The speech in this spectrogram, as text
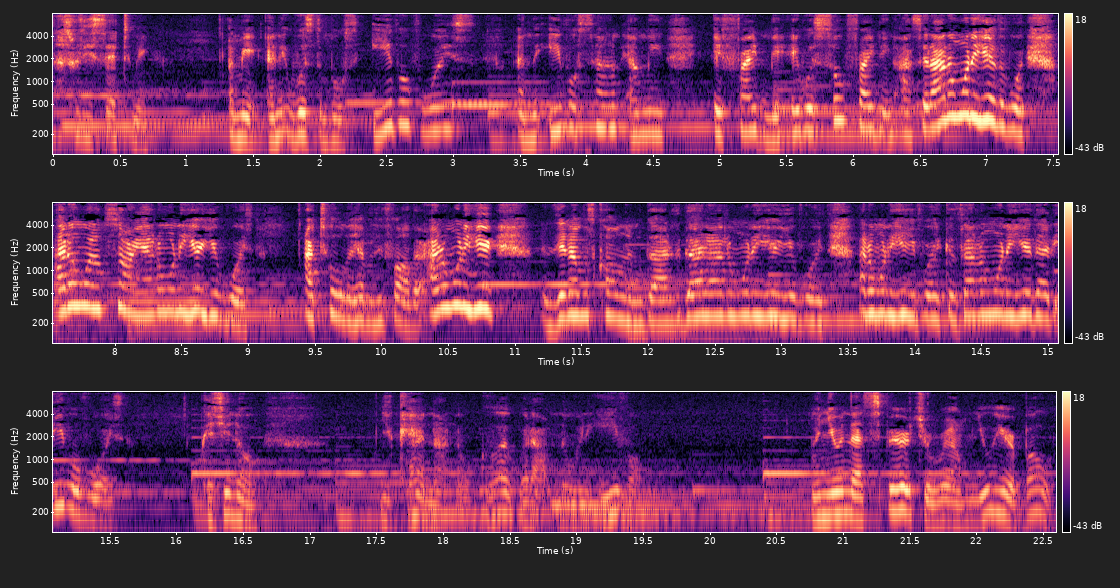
That's what he said to me. I mean, and it was the most evil voice and the evil sound. I mean, it frightened me. It was so frightening. I said, I don't want to hear the voice. I don't want. I'm sorry. I don't want to hear your voice. I told the Heavenly Father, I don't want to hear. Then I was calling him God. God, I don't want to hear your voice. I don't want to hear your voice because I don't want to hear that evil voice. Because you know, you cannot know good without knowing evil. When you're in that spiritual realm, you hear both.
